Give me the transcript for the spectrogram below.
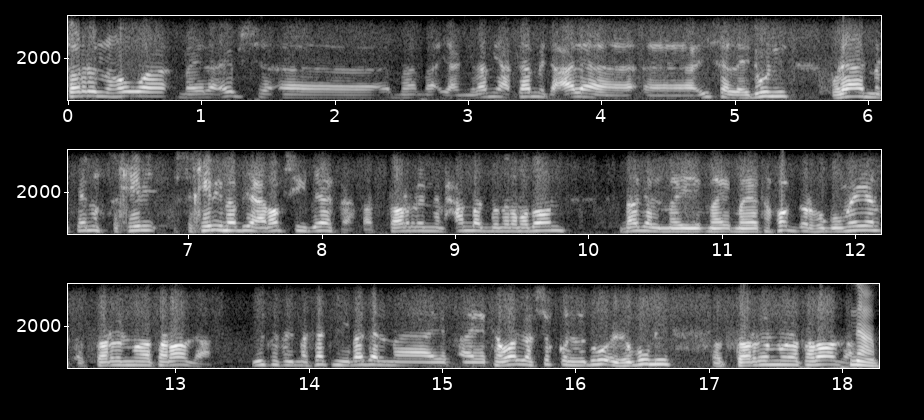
اضطر إن هو ما يلعبش آه ما يعني لم يعتمد على آه عيسى الليدوني ولعب مكانه السخيري السخيري ما بيعرفش يدافع. فاضطر إن محمد بن رمضان بدل ما ما يتفجر هجوميا اضطر إنه يتراجع. يوسف المساكني بدل ما يبقى يتولى الشق الهجومي اضطر إنه يتراجع. نعم.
